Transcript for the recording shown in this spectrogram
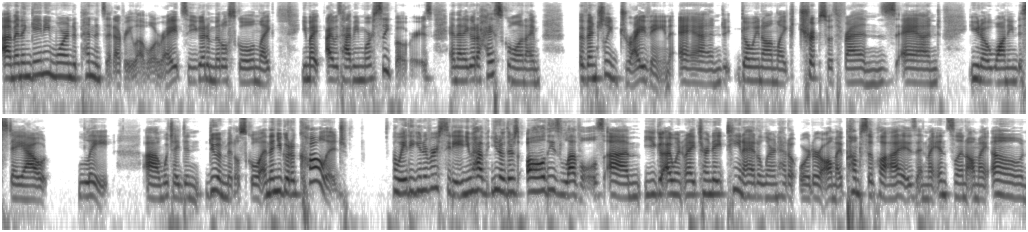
um, and then gaining more independence at every level, right? So you go to middle school and like you might, I was having more sleepovers, and then I go to high school and I'm eventually driving and going on like trips with friends and you know wanting to stay out late um, which i didn't do in middle school and then you go to college away to university and you have you know there's all these levels. Um you i went when i turned 18 i had to learn how to order all my pump supplies and my insulin on my own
